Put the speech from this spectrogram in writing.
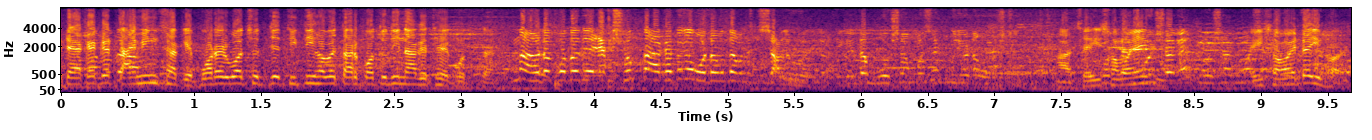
এটা এক একটা টাইমিং থাকে পরের বছর যে তিথি হবে তার কতদিন আগে থেকে করতে হয়? না ওটা কত এক সপ্তাহ আগে থেকে মোটামুটি আমাদের চালু হয়ে যায়। এটা বৈশাখ মাসে পুজোটা অনুষ্ঠান। আচ্ছা এই সময়ে এই সময়টাই হয়।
